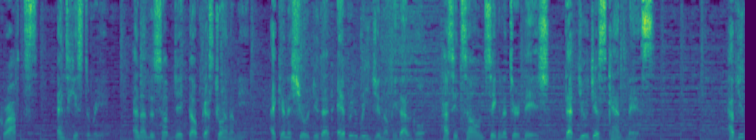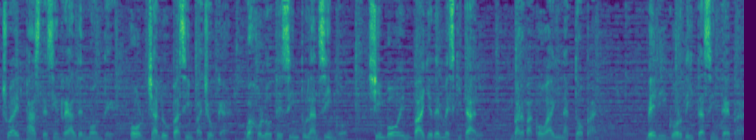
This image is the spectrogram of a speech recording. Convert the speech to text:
crafts, and history. And on the subject of gastronomy, I can assure you that every region of Hidalgo has its own signature dish that you just can't miss. Have you tried pastes in Real del Monte or chalupas in Pachuca, guajolotes in Tulancingo, chimbo in Valle del Mezquital, barbacoa in Actopan, belly gorditas in Tepa,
